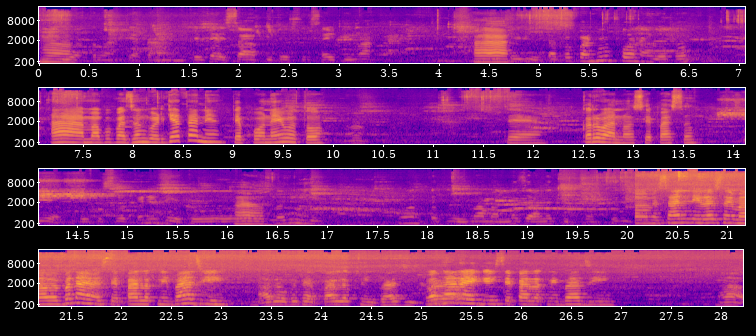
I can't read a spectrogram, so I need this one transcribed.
હા. જાય સા પીધો સોસાયટીમાં. હા. પપ્પાને શું ફોન આવ્યો હતો હા મારા પપ્પા જંગવડ ગયા હતા ને તે ફોન આવ્યો તો. હા. તે કરવાનો છે પાછો. છે. કરી દે તો હા. કરીએ ફોન મામાને મજા નથી ફોન સાંજની રસોઈમાં હવે બનાવે છે પાલકની ભાજી. હાલો બધા પાલકની ભાજી ખાવા. વધારાઈ ગઈ છે પાલકની ભાજી. હા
